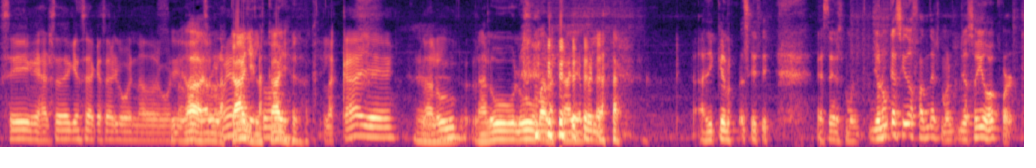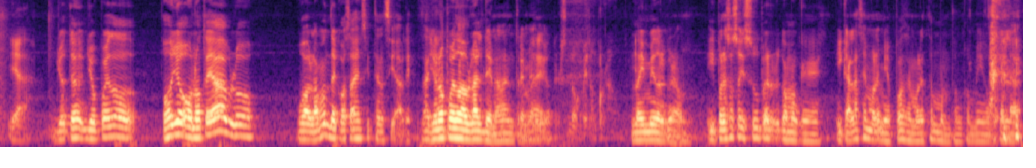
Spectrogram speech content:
Sí, quejarse de quien sea que sea el gobernador. el gobernador ah, de ese las calles, las calles, las calles. Las calles, la Eh, luz. La luz, Luma, las calles, ¿verdad? Así que, no, sí, sí. Ese es small Yo nunca he sido fan del small Yo soy awkward. Ya. Yo, te, yo puedo, o yo o no te hablo, o hablamos de cosas existenciales. O sea, yo no puedo hablar de nada entre medio. No middle ground. No hay middle ground. Y por eso soy súper como que... Y Carla se molesta, mi esposa se molesta un montón conmigo. Porque en la-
